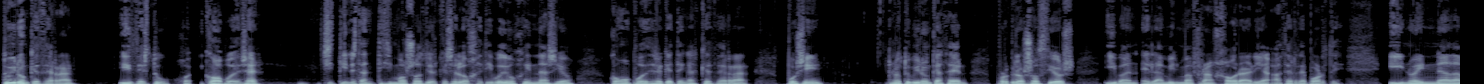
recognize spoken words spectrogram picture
tuvieron que cerrar. Y dices tú, ¿cómo puede ser? Si tienes tantísimos socios, que es el objetivo de un gimnasio, ¿Cómo puede ser que tengas que cerrar? Pues sí, lo tuvieron que hacer porque los socios iban en la misma franja horaria a hacer deporte. Y no hay nada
